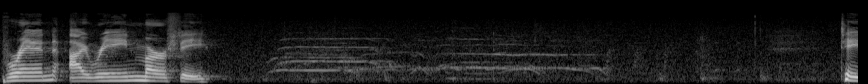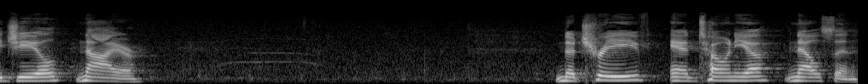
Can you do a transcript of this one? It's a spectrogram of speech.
Bryn Irene Murphy. Tajil Nair. Natrieve Antonia Nelson.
